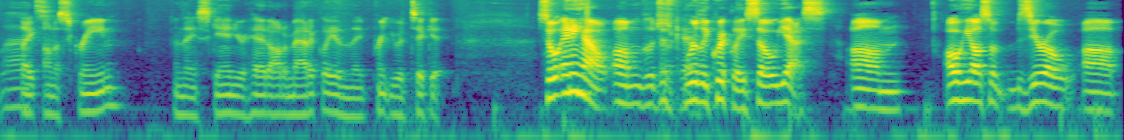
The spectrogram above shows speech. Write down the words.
What? like on a screen, and they scan your head automatically, and they print you a ticket. So anyhow, um, just Okay. really quickly. So yes, um, oh, he also zero uh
